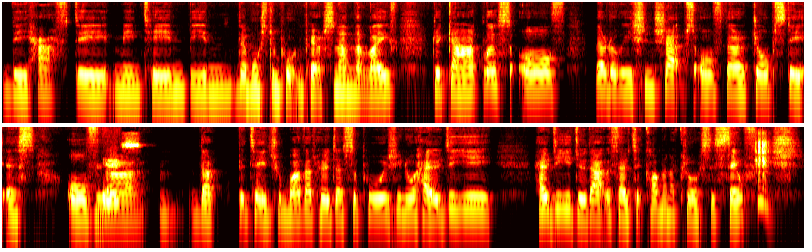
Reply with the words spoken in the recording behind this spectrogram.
they have to maintain being the most important person in their life, regardless of their relationships, of their job status, of Yes. their their potential motherhood, I suppose. You know, how do you how do you do that without it coming across as selfish?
